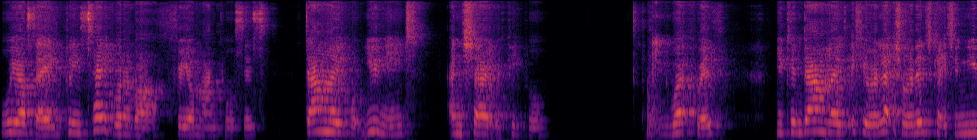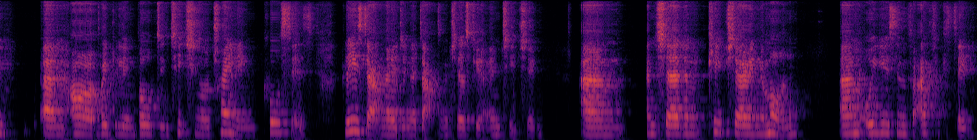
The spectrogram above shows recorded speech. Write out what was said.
we are saying please take one of our free online courses, download what you need and share it with people that you work with. You can download, if you're a lecturer or an educator and you um, are regularly involved in teaching or training courses, please download and adapt the materials for your own teaching um, and share them, keep sharing them on um, or use them for advocacy.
